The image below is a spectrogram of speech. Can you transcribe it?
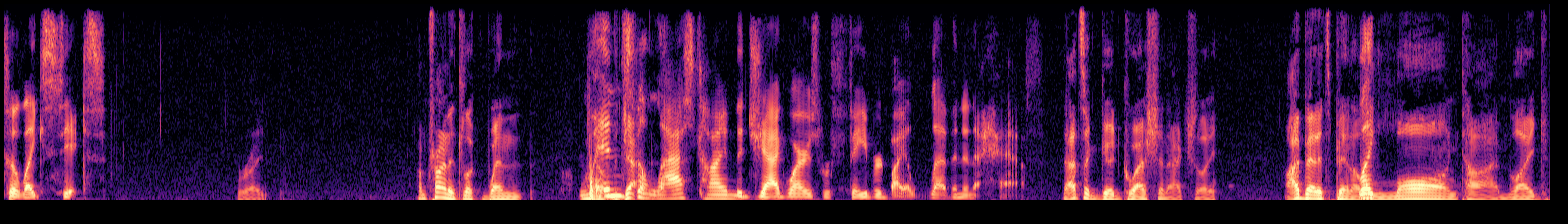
to like 6. right. I'm trying to look when. When's Ja- the last time the Jaguars were favored by 11 and a half? That's a good question, actually. I bet it's been a Like- long time. Like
